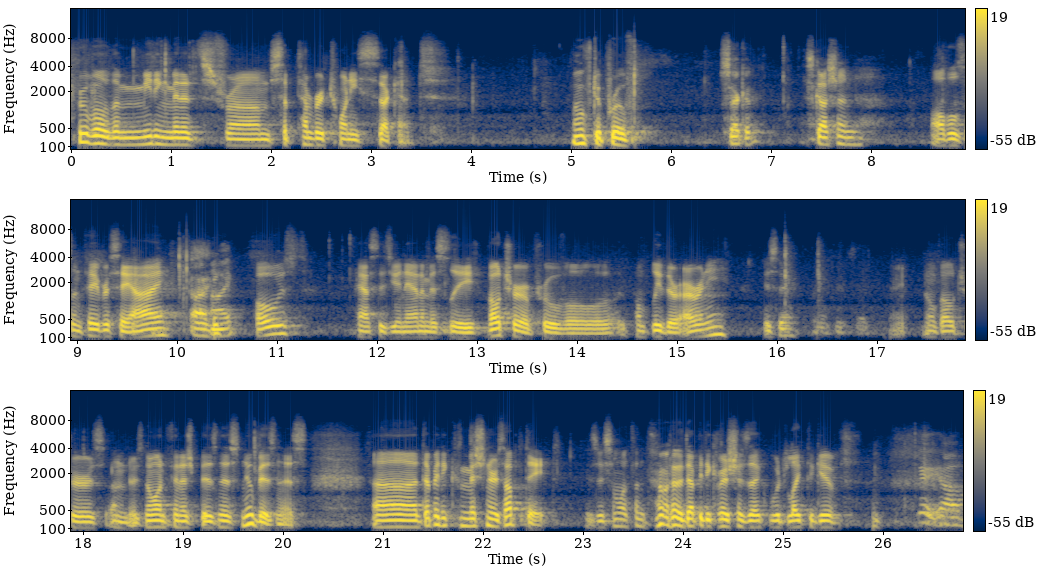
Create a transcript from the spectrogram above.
Approval of the meeting minutes from September 22nd. Move to approve. Second. Discussion? All those in favor say aye. Aye. Opposed? Passes unanimously. Voucher approval, I don't believe there are any, is there? Right, No vouchers, and there's no unfinished business, new business. Uh, Deputy Commissioners update. Is there someone from the Deputy Commissioners that would like to give? Okay, uh,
